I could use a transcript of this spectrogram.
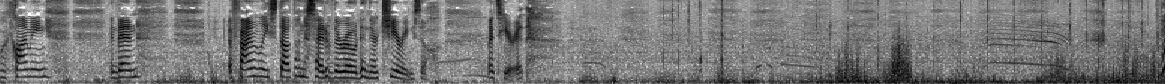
We're climbing, and then uh, a family stopped on the side of the road and they're cheering, so let's hear it. Woo!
